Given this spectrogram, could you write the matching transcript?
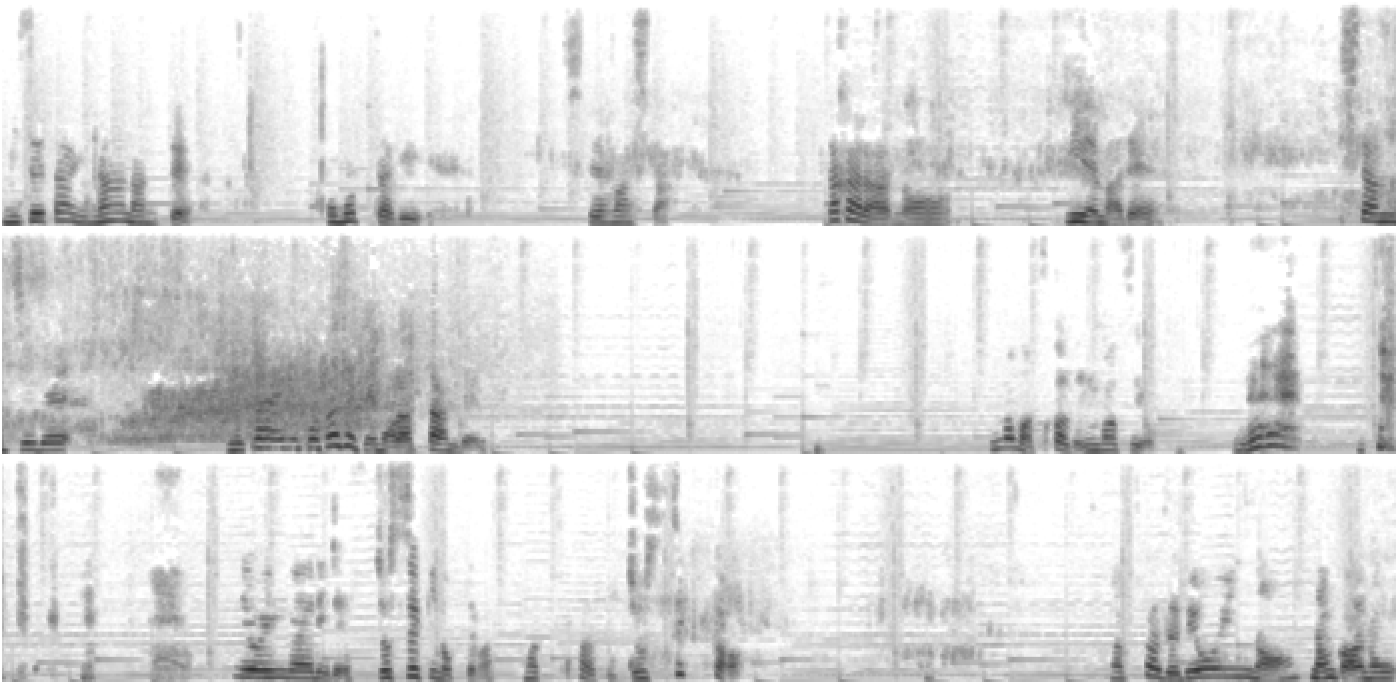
見せたいな、なんて思ったりしてました。だから、あの、三重まで下道で迎えに来させてもらったんです。今松風いますよ。ねえ。病院帰りです。助手席乗ってます。松風、助手席か。松風病院ななんかあの、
